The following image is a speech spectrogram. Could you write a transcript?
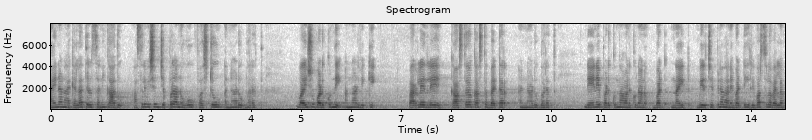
అయినా నాకెలా తెలుసని కాదు. అసలు విషయం చెప్పురా నువ్వు ఫస్ట్ అన్నాడు భరత్. వయసు పడుకుంది అన్నాడు విక్కీ. పర్లేదులే కాస్త కాస్త బెటర్ అన్నాడు భరత్. నేనే పడుకుందాం అనుకున్నాను బట్ నైట్ మీరు చెప్పిన దాన్ని బట్టి రివర్స్లో వెళ్ళ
